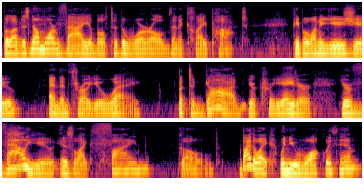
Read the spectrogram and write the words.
beloved, is no more valuable to the world than a clay pot. People want to use you and then throw you away. But to God, your Creator, your value is like fine gold. By the way, when you walk with Him,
